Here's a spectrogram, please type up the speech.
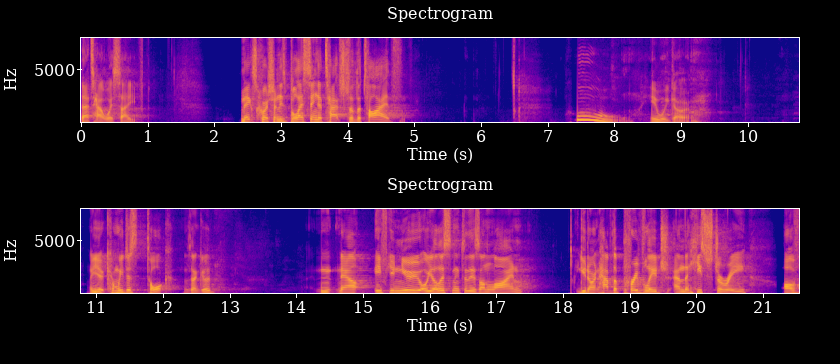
That's how we're saved. Next question is blessing attached to the tithe. Ooh, here we go. You, can we just talk? Is that good? Now, if you're new or you're listening to this online, you don't have the privilege and the history of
